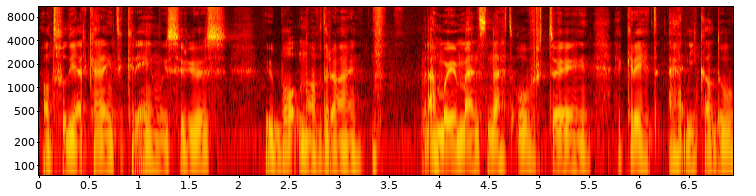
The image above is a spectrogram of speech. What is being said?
Want voor die erkenning te krijgen moet je serieus je botten afdraaien. en moet je mensen echt overtuigen. Je krijgt het echt niet cadeau.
